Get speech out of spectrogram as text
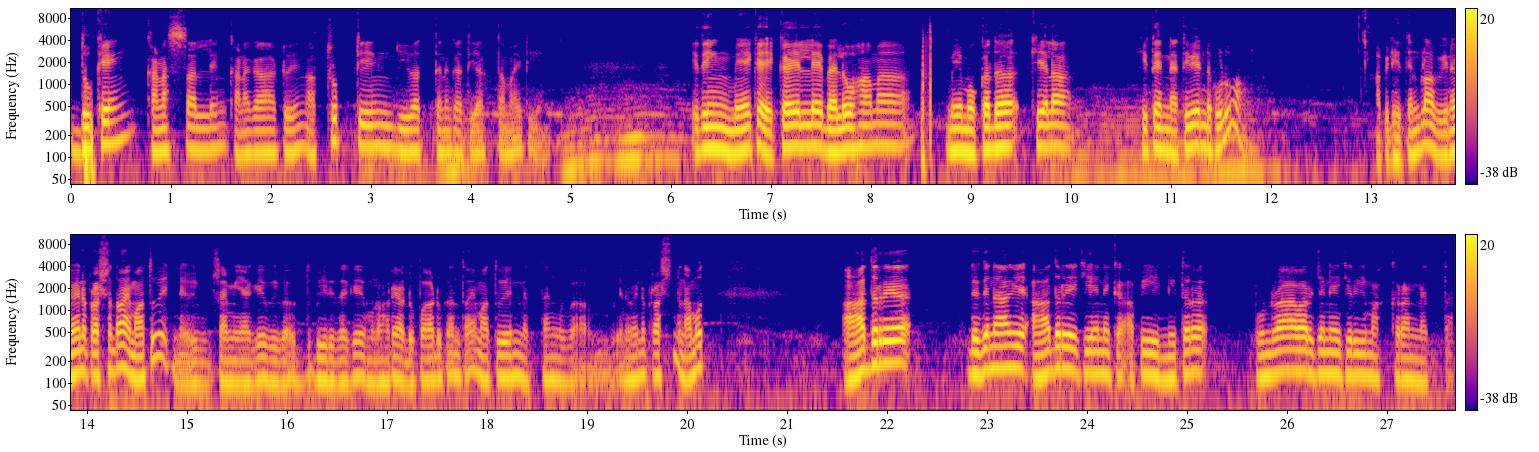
දුකෙන් කනස්සල්ලෙන් කනගාටුවෙන් අතෘප්තියෙන් ජීවත්වන ගතියක් තමයි තියෙන. ඉතින් මේක එක එල්ලේ බැලෝහම මේ මොකද කියලා හිතෙන් නැතිවෙන්න පුළුවන්. අපිට හිතෙන් ලා වෙන වෙන ප්‍රශ්නතයි මතුවෙන්න. සැමියගේ විවද්ද බිරිදගේ මොනහරි අඩු පාඩුකන්තයි මතුවෙන් නැත්තං වෙන වෙන ප්‍රශ්න. නමුත් ආදරය දෙදෙනගේ ආදරය කියන එක අපි නිතර පුන්රාවර්ජනය කිරීමක් කරන්න නැත්තා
